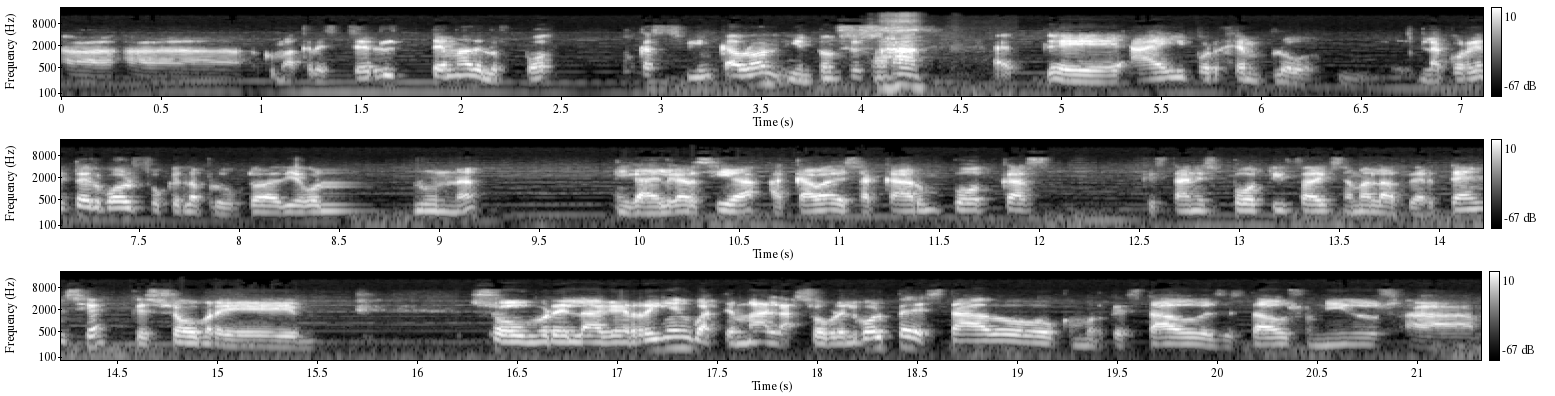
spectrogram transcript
a, como a crecer el tema de los podcasts bien cabrón. Y entonces eh, hay por ejemplo la corriente del golfo que es la productora Diego Luna y Gael García acaba de sacar un podcast que está en Spotify que se llama La Advertencia que es sobre sobre la guerrilla en Guatemala, sobre el golpe de Estado como orquestado desde Estados Unidos a,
